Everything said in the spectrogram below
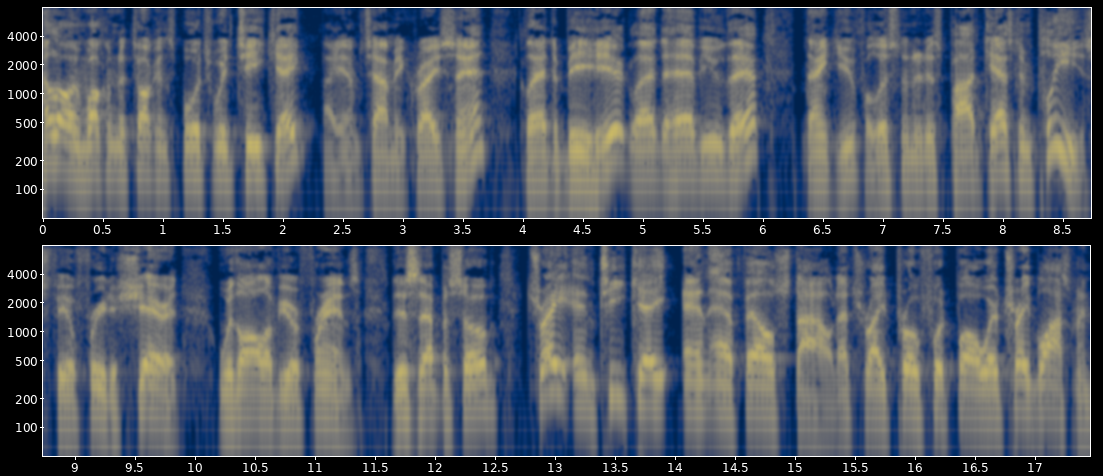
Hello and welcome to Talking Sports with TK. I am Tommy Krysan. Glad to be here. Glad to have you there. Thank you for listening to this podcast and please feel free to share it with all of your friends. This episode, Trey and TK NFL style. That's right, pro football where Trey Blossman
